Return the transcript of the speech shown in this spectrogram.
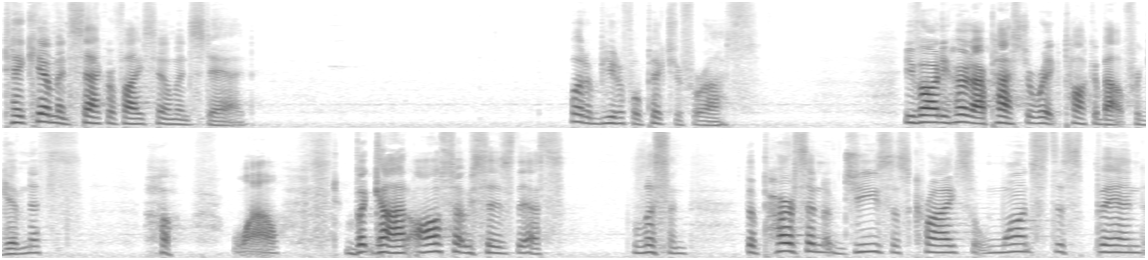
Take him and sacrifice him instead. What a beautiful picture for us. You've already heard our Pastor Rick talk about forgiveness. Oh, wow. But God also says this listen, the person of Jesus Christ wants to spend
